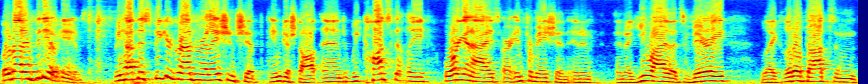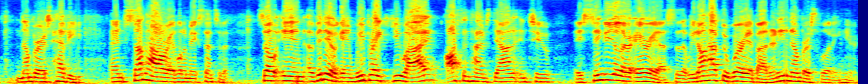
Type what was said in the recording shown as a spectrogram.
What about in video games? We have this speaker ground relationship in Gestalt, and we constantly organize our information in, an, in a UI that's very like little dots and numbers heavy, and somehow we're able to make sense of it. So in a video game, we break UI oftentimes down into a singular area so that we don't have to worry about any numbers floating here.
